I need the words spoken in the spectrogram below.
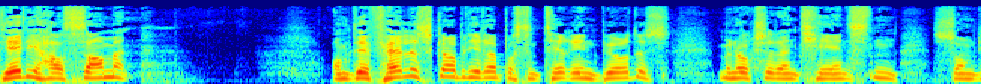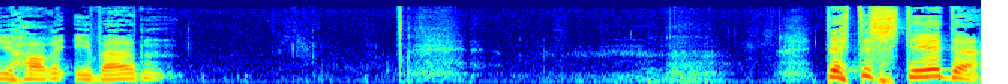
det de har sammen. Om det fellesskapet de representerer innbyrdes, men også den tjenesten som de har i verden. Dette stedet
